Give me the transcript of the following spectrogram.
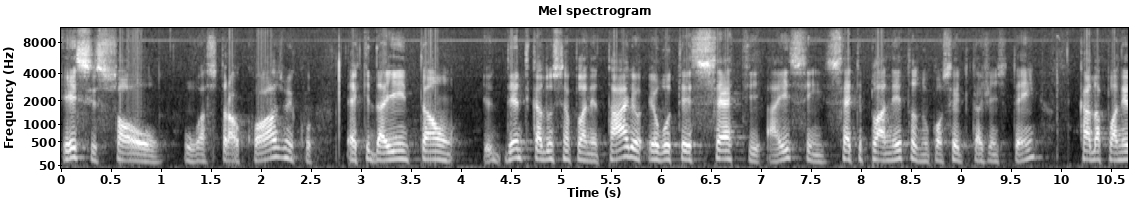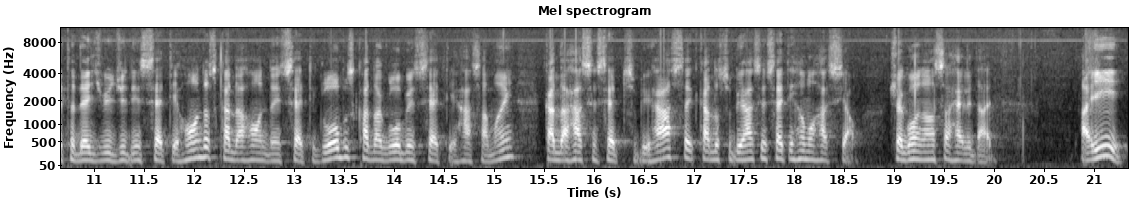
esse Sol, o astral cósmico, é que daí então dentro de cada um sistema planetário eu vou ter sete, aí sim, sete planetas no conceito que a gente tem. Cada planeta é dividido em sete rondas, cada ronda em sete globos, cada globo em sete raça-mãe, cada raça em sete sub-raça e cada sub-raça em sete ramo racial. Chegou na nossa realidade. Aí,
